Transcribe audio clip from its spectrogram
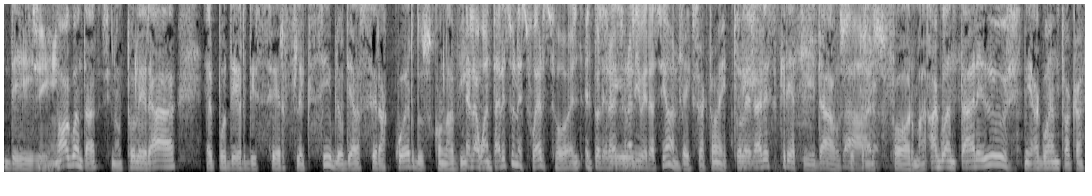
de não aguentar, sino tolerar, o poder de ser flexível, de hacer acordos com a vida. El aguantar es un esfuerzo, el, el tolerar Sí. es una liberación. Exactamente. Tolerar es creatividad, o se transforma. Aguantar es, uf, me aguanto acá.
